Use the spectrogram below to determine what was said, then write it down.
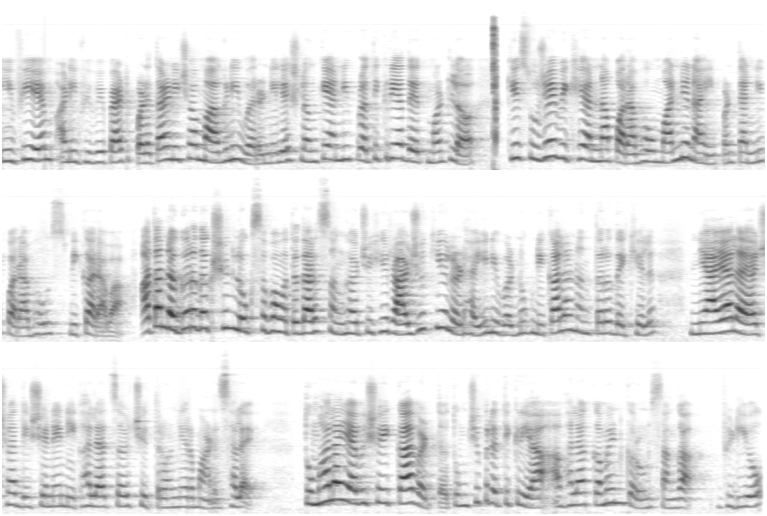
ईव्हीएम आणि व्हीव्हीपॅट पडताळणीच्या मागणीवर निलेश लंके यांनी प्रतिक्रिया देत म्हटलं की सुजय विखे यांना पराभव मान्य नाही पण त्यांनी पराभव स्वीकारावा. आता नगर दक्षिण लोकसभा मतदारसंघाची ही राजकीय लढाई निवडणूक निकालानंतर देखील न्यायालयाच्या दिशेने निघाल्याचं चित्र निर्माण झालंय. तुम्हाला याविषयी काय वाटतं? तुमची प्रतिक्रिया आम्हाला कमेंट करून सांगा. व्हिडिओ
